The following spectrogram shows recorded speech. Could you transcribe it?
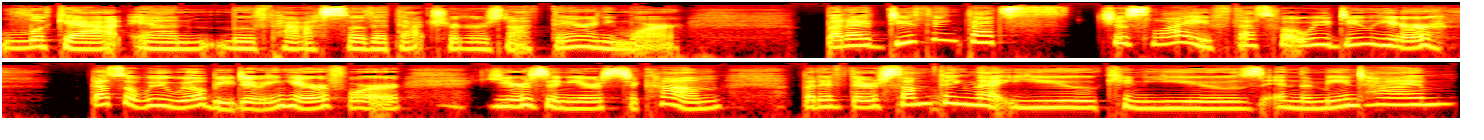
look at and move past so that that trigger is not there anymore. But I do think that's just life. That's what we do here. That's what we will be doing here for years and years to come. But if there's something that you can use in the meantime,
